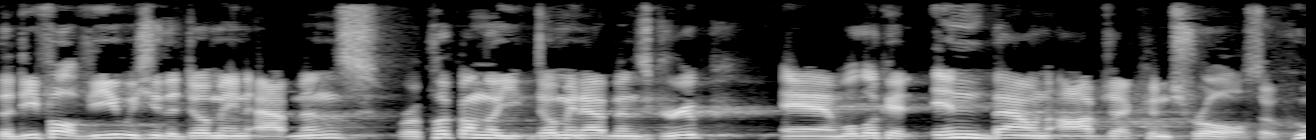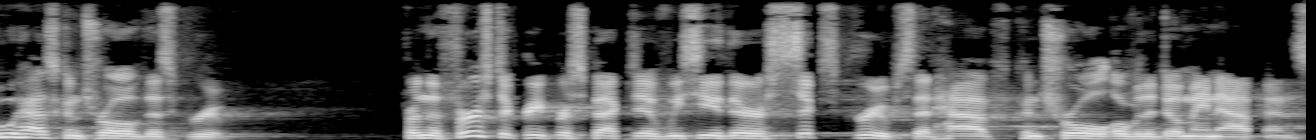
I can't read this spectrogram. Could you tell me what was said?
The default view, we see the domain admins. We'll click on the domain admins group and we'll look at inbound object control. So who has control of this group? From the first degree perspective, we see there are six groups that have control over the domain admins.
